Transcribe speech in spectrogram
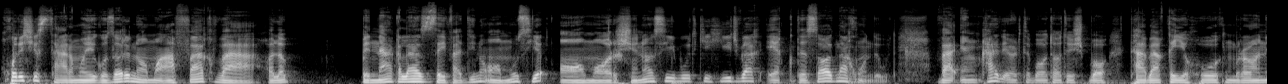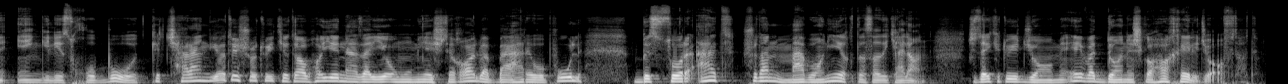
خودش یه سرمایه گذار ناموفق و حالا به نقل از سیفدین آموس یه آمارشناسی بود که هیچ وقت اقتصاد نخونده بود و انقدر ارتباطاتش با طبقه حکمران انگلیس خوب بود که چرندیاتش رو توی کتابهای نظریه عمومی اشتغال و بهره و پول به سرعت شدن مبانی اقتصاد کلان چیزایی که توی جامعه و دانشگاه ها خیلی جا افتاد.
